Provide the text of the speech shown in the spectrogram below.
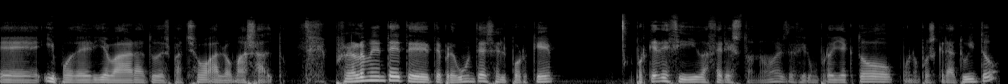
y poder llevar a tu despacho a lo más alto. Probablemente te, te preguntes el por qué ¿por qué he decidido hacer esto? ¿no? Es decir, un proyecto, bueno, pues gratuito,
